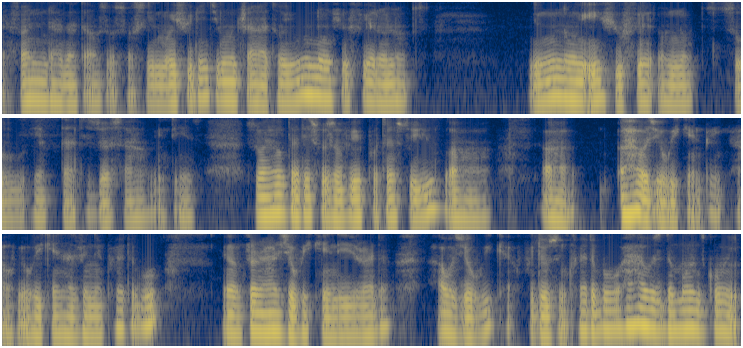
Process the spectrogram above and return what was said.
I find out that I also succeed more. If you didn't even try at all, you won't know if you fail or not. You won't know if you fail or not. So, yeah, that is just how it is. So, I hope that this was of importance to you. Uh, uh, how was your weekend been? I hope your weekend has been incredible. Yeah, I'm sorry, how's your weekend is rather? How was your week? I hope it was incredible. How is the month going?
